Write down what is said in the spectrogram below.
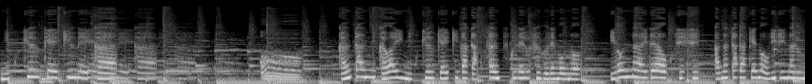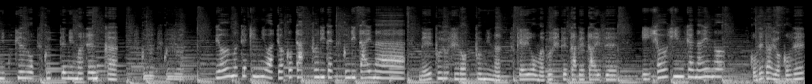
肉球ケーキメーカー。おー。簡単に可愛い肉球ケーキがたくさん作れる優れもの。いろんなアイデアを駆使し、あなただけのオリジナル肉球を作ってみませんか？作る作る。業務的にはチョコたっぷりで作りたいなメープルシロップにナッツ系をまぶして食べたいぜ。いい商品じゃないのこれだよこれ。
